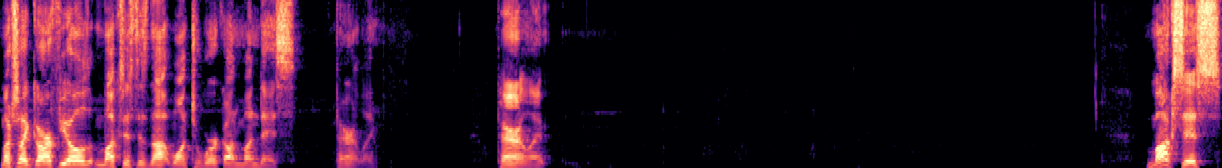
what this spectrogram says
Much like Garfield, Muxus does not want to work on Mondays. Apparently. Apparently. Muxus,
